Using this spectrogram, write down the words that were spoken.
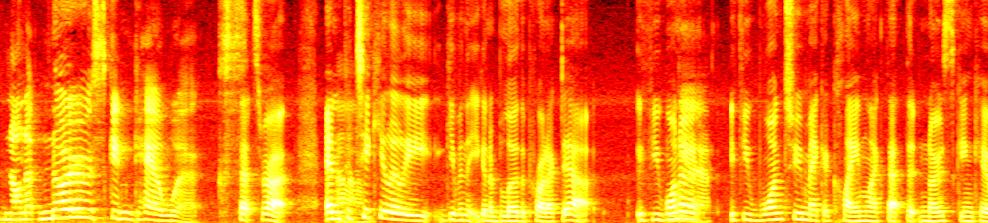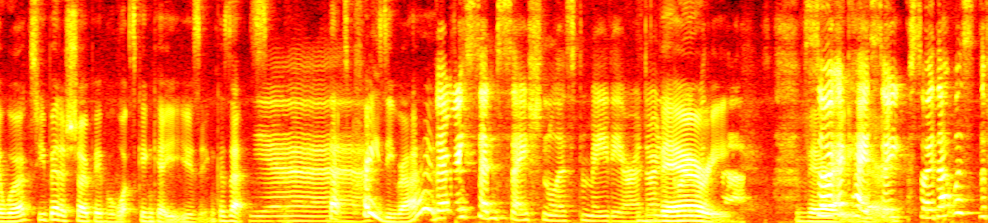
non no skincare works. That's right. And Um, particularly given that you're going to blur the product out. If you want to Yeah. if you want to make a claim like that that no skincare works, you better show people what skincare you're using because that's yeah, that's crazy, right? Very sensationalist media. I don't Very. agree with that. Very, so okay, very. so so that was the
